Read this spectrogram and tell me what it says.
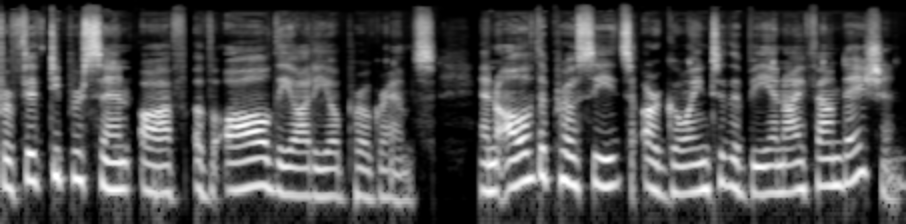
for 50% off of all the audio programs. And all of the proceeds are going to the BNI Foundation.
